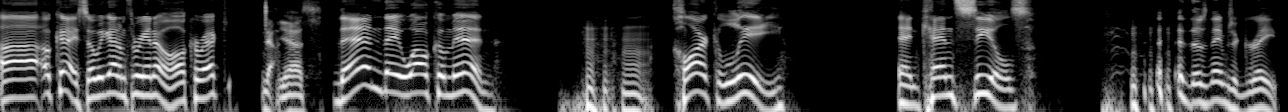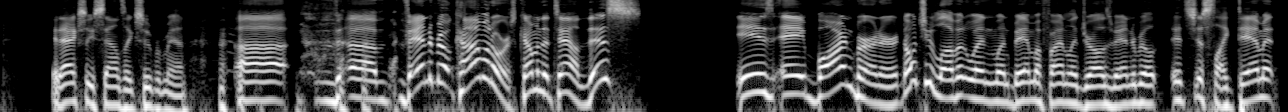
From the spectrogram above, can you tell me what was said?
Uh, okay, so we got him three and zero, all correct. Yeah. Yes. Then they welcome in Clark Lea and Ken Seals. Those names are great. It actually sounds like Superman. Uh, v- uh, Vanderbilt Commodores coming to town. This is a barn burner. Don't you love it when when Bama finally draws Vanderbilt? It's just like, damn it,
